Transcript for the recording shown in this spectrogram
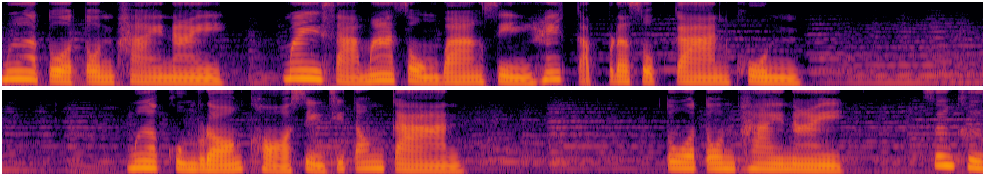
เมื่อตัวตนภายในไม่สามารถส่งบางสิ่งให้กับประสบการณ์คุณ เมื่อคุณร้องขอสิ่งที่ต้องการ ตัวตนภายใน ซึ่งคือ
